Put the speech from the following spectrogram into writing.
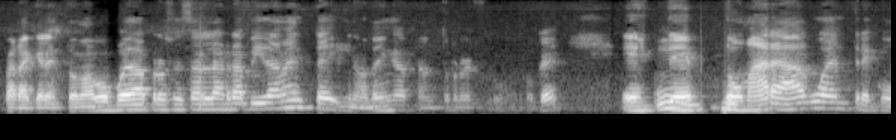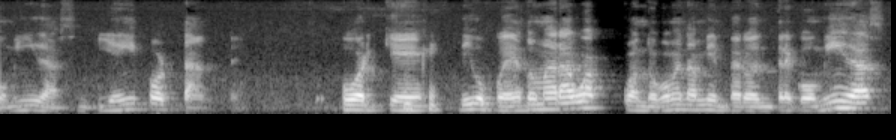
para que el estómago pueda procesarlas rápidamente y no tenga tanto reflujo. ¿ok? Este, Tomar agua entre comidas, bien importante. Porque, digo, puede tomar agua cuando come también, pero entre comidas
